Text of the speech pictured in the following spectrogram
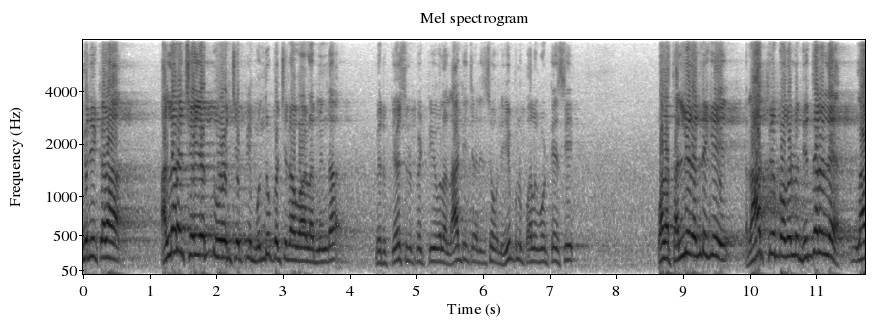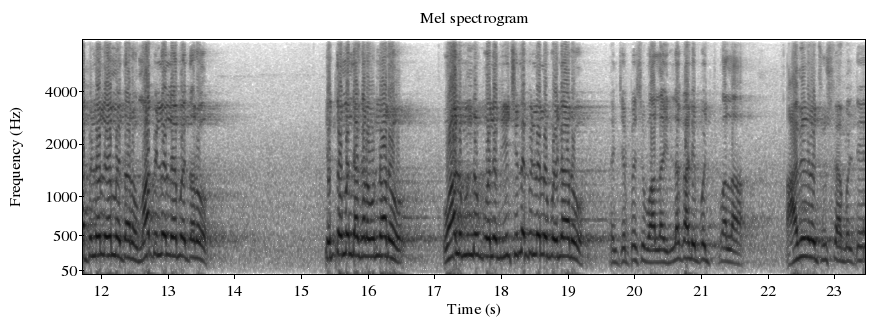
మీరు ఇక్కడ అల్లరి చేయొద్దు అని చెప్పి ముందుకు వచ్చిన వాళ్ళ మీద మీరు కేసులు పెట్టి వాళ్ళ లాఠీ చాడేసి వాళ్ళ ఈపులు పలగొట్టేసి వాళ్ళ తల్లిదండ్రికి రాత్రి పగళ్ళు నిద్రలే. నా పిల్లలు ఏమవుతారో మా పిల్లలు ఏమవుతారో ఎంతోమంది అక్కడ ఉన్నారు. వాళ్ళు ముందుకు పోలేదు. ఈ చిన్న పిల్లలు పోయినారు అని చెప్పేసి వాళ్ళ ఇళ్ళ కాడికి పోయి వాళ్ళ ఆవేదన చూసినామంటే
